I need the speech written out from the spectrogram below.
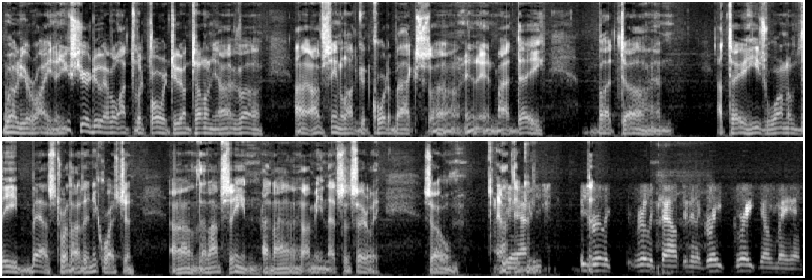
Well, you're right, and you sure do have a lot to look forward to. I'm telling you, I've uh, I, have seen a lot of good quarterbacks uh, in, in my day, but uh, and I'll tell you, he's one of the best, without any question, uh, that I've seen, and I I mean that sincerely. So, I yeah, think he's, he's really really talented and a great, great young man.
